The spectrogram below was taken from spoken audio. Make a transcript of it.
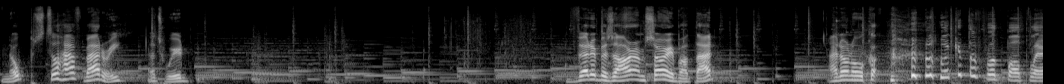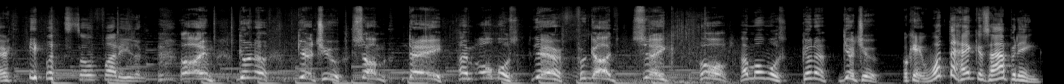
Nope, still half battery. That's weird. Very bizarre. I'm sorry about that. I don't know Look at the football player. He looks so funny. He's like, I'm gonna get you someday. I'm almost there, for God's sake. Oh, I'm almost gonna get you. Okay, what the heck is happening?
